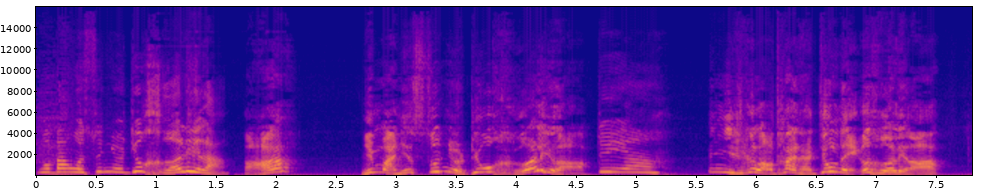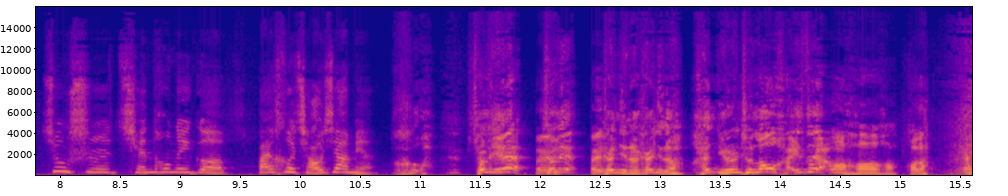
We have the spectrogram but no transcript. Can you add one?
我把我孙女丢河里了啊！您把您孙女丢河里了？对呀。你这个老太太丢哪个河里了？就是前头那个白鹤桥下面。呵，小李，小李，赶紧的，赶紧的，喊几个人去捞孩子呀！哦，好，好，好，好的。哎，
